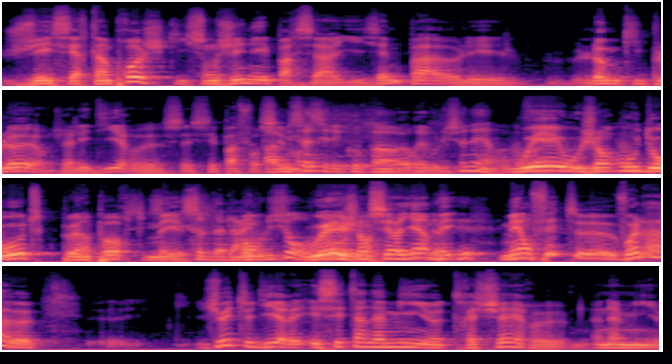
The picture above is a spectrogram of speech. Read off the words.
j'ai certains proches qui sont gênés par ça. Ils n'aiment pas euh, les, l'homme qui pleure, j'allais dire, euh, c'est, pas forcément. Ah, mais ça, c'est les copains euh, révolutionnaires. Oui, ou, ou d'autres, peu importe. mais les soldats de la Révolution. Oui, j'en sais rien. mais, mais en fait, voilà, je vais te dire, et c'est un ami très cher, un ami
